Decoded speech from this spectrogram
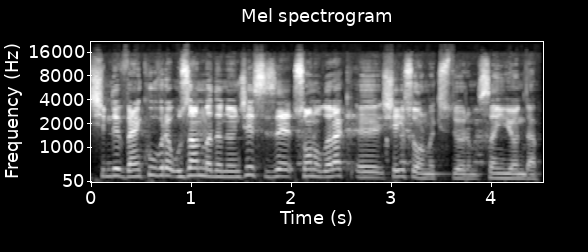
şimdi Vancouver'a uzanmadan önce size son olarak e, şeyi sormak istiyorum Sayın Yöndem.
